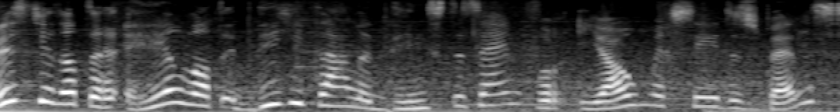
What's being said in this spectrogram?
Wist je dat er heel wat digitale diensten zijn voor jouw Mercedes-Benz?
